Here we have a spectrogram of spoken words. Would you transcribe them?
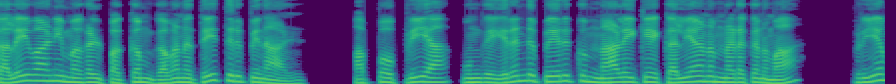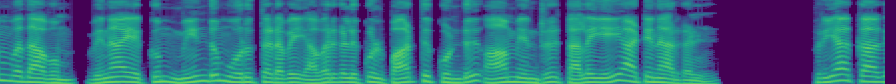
கலைவாணி மகள் பக்கம் கவனத்தை திருப்பினாள். அப்போ பிரியா உங்க இரண்டு பேருக்கும் நாளைக்கே கல்யாணம் நடக்கணுமா. பிரியம்வதாவும் விநாயக்கும் மீண்டும் ஒரு தடவை அவர்களுக்குள் பார்த்துக் கொண்டு ஆம் என்று தலையை ஆட்டினார்கள். பிரியாக்காக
